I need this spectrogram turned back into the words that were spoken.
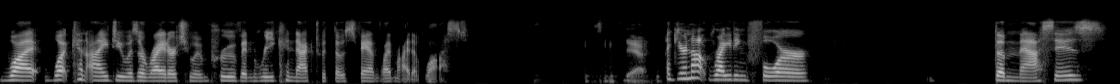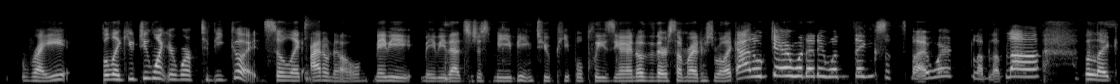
What what can I do as a writer to improve and reconnect with those fans I might have lost? Yeah. Like you're not writing for the masses, right? But like you do want your work to be good. So like I don't know, maybe maybe that's just me being too people pleasing. I know that there's some writers who are like, I don't care what anyone thinks, it's my work, blah blah blah. But like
